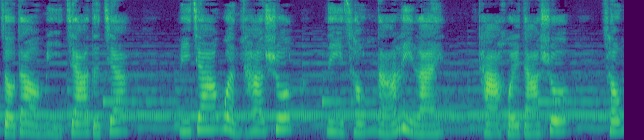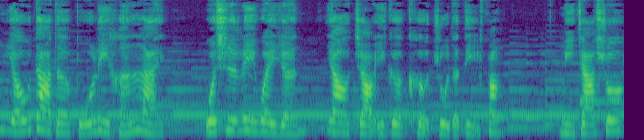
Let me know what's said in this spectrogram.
走到米迦的家。米迦问他说：“你从哪里来？”他回答说：“从犹大的伯利恒来。我是利未人，要找一个可住的地方。”米迦说。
